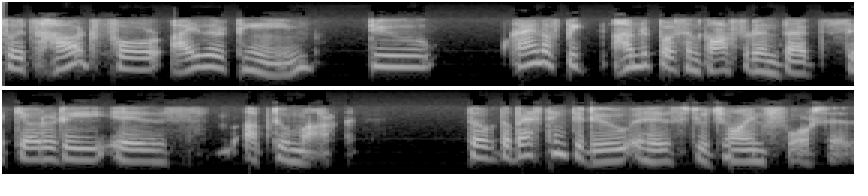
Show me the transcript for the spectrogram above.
So it's hard for either team to kind of be 100% confident that security is up to mark. So the best thing to do is to join forces.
